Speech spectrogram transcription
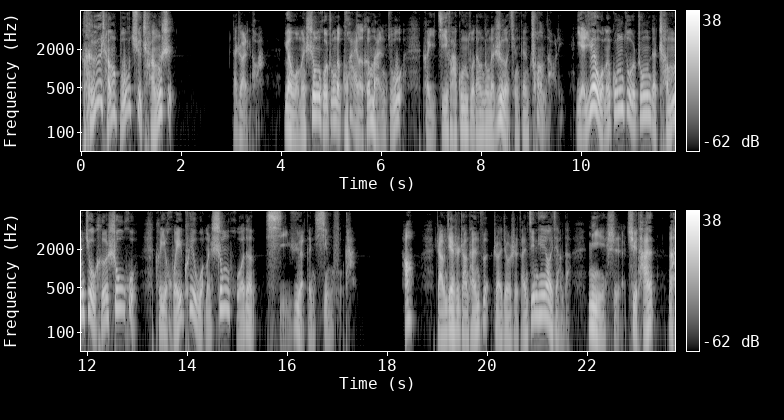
何尝不去尝试？在这里头啊，愿我们生活中的快乐和满足可以激发工作当中的热情跟创造力，也愿我们工作中的成就和收获。可以回馈我们生活的喜悦跟幸福感。好，长见识，长谈资，这就是咱今天要讲的密室趣谈。那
